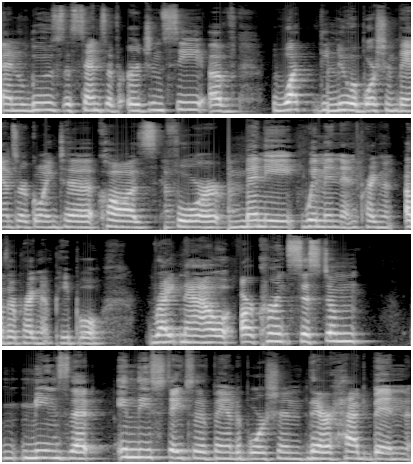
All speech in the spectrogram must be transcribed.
and lose the sense of urgency of what the new abortion bans are going to cause for many women and pregnant other pregnant people. Right now, our current system means that in these states that have banned abortion, there had been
